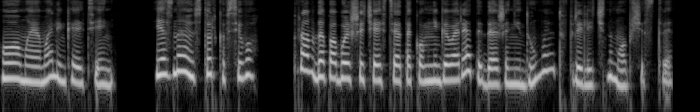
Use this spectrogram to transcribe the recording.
«О, моя маленькая тень, я знаю столько всего. Правда, по большей части о таком не говорят и даже не думают в приличном обществе».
